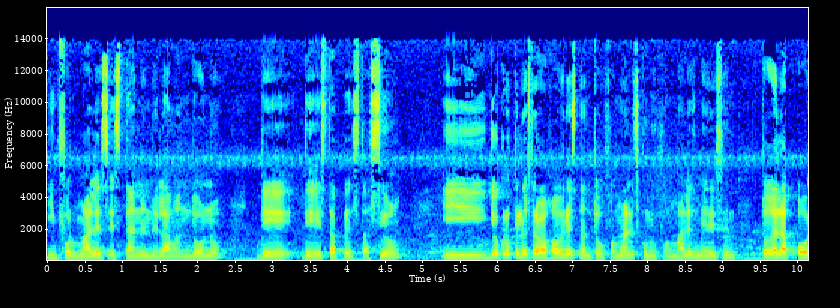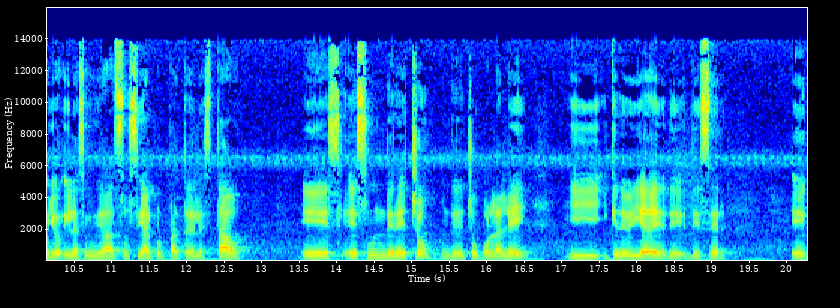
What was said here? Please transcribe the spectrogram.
informales están en el abandono de, de esta prestación. Y yo creo que los trabajadores, tanto formales como informales, merecen todo el apoyo y la seguridad social por parte del Estado es, es un derecho, un derecho por la ley y, que debería de, ser eh,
